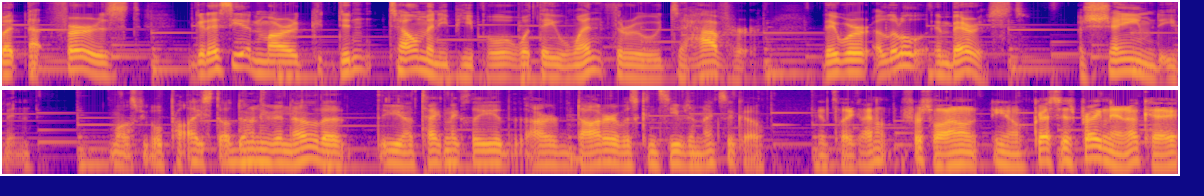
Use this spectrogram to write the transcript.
But at first, Grecia and Mark didn't tell many people what they went through to have her. They were a little embarrassed, ashamed even. most people probably still don't even know that you know technically our daughter was conceived in Mexico. It's like I don't. First of all, I don't. You know, Grecia's pregnant. Okay,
